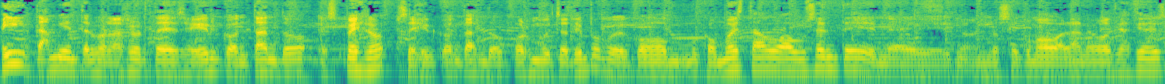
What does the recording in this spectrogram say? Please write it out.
y también tenemos la suerte de seguir contando, espero seguir contando por mucho tiempo, porque como, como he estado ausente, no, no sé cómo van las negociaciones,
